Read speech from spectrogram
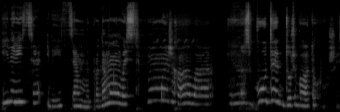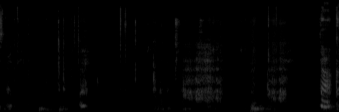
І дивіться, і дивіться, ми продамо весь майже хабар. І у нас буде дуже багато грошей стати. Так.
